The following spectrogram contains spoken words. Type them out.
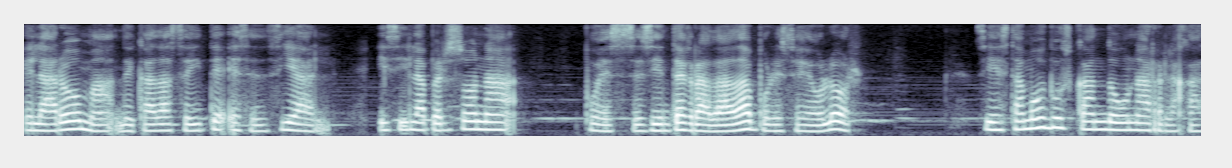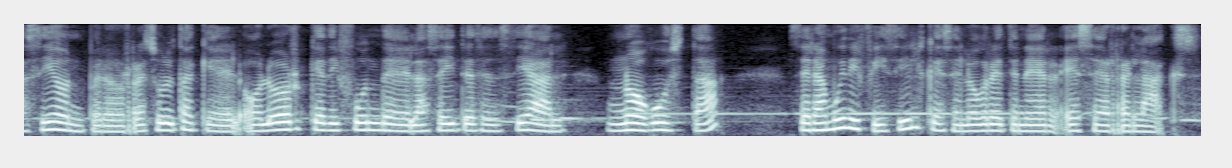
el aroma de cada aceite esencial y si la persona pues se siente agradada por ese olor. Si estamos buscando una relajación, pero resulta que el olor que difunde el aceite esencial no gusta, será muy difícil que se logre tener ese relax.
